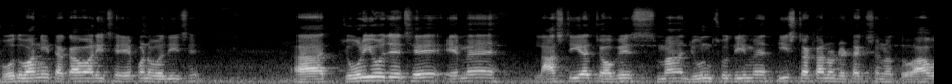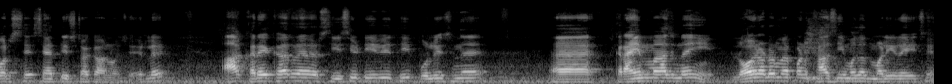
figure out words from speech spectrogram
શોધવાની ટકાવારી છે એ પણ વધી છે. આ ચોરીઓ જે છે, એમાં લાસ્ટ યર ચોવીસમાં જૂન સુધીમાં ત્રીસ ટકાનો ડિટેક્શન હતો. આ વર્ષે સેંત્રીસ ટકાનો છે. એટલે આ ખરેખર સીસીટીવીથી પોલીસને ક્રાઇમમાં જ નહીં લો એન્ડ ઓર્ડરમાં પણ ખાસી મદદ મળી રહી છે.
